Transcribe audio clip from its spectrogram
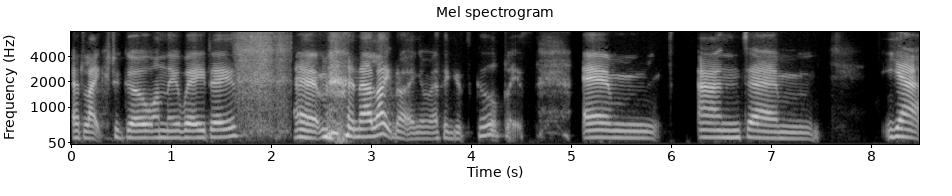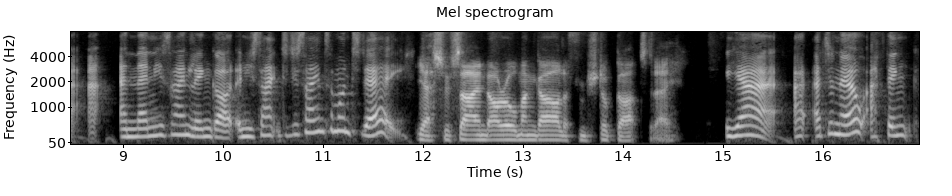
I'd like to go on the away days, um, and I like Nottingham. I think it's a cool place. Um, and um, yeah, and then you signed Lingard, and you signed. Did you sign someone today? yes, we've signed Orel Mangala from Stuttgart today. Yeah, I, I don't know. I think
